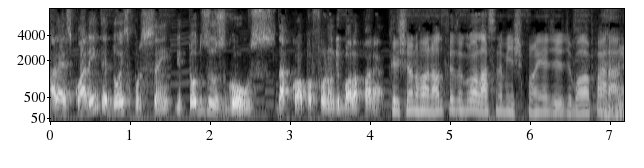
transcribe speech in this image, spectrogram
Aliás, 42% de todos os gols da Copa foram de bola parada. O Cristiano Ronaldo fez um golaço na minha Espanha de, de bola parada.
